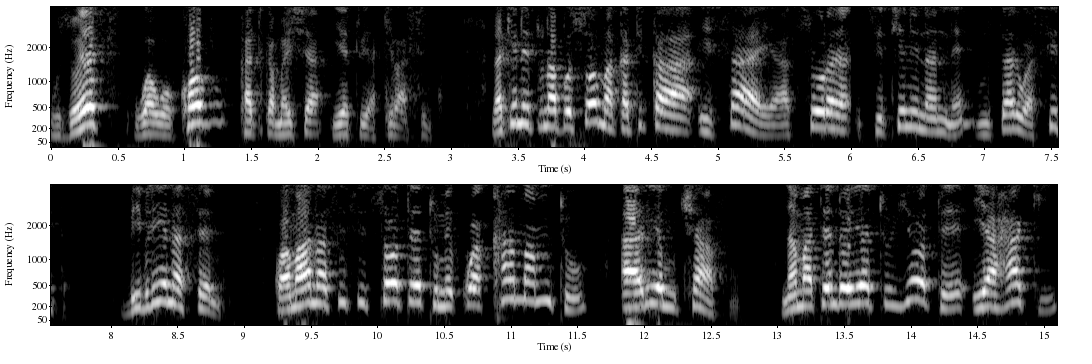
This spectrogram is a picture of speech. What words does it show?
uzoefu wa uokovu katika maisha yetu ya kila siku. Lakini tunaposoma katika isaya sura ya 64 mstari wa sita biblia inasema kwa maana sisi sote tumekuwa kama mtu aliye mchafu na matendo yetu yote ya haki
